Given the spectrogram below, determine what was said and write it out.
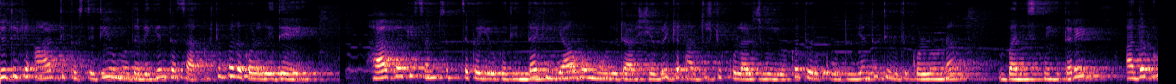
ಜೊತೆಗೆ ಆರ್ಥಿಕ ಸ್ಥಿತಿಯು ಮೊದಲಿಗಿಂತ ಸಾಕಷ್ಟು ಬಲಗೊಳ್ಳಲಿದೆ. ಹಾಗಾಗಿ ಸಂಸಪ್ತಕ ಯೋಗದಿಂದಾಗಿ ಯಾವ ಮೂರು ರಾಶಿಯವರಿಗೆ ಅದೃಷ್ಟ ಕುಲಾಯಿಸುವ ಯೋಗ ದೊರಕುವುದು ಎಂದು ತಿಳಿದುಕೊಳ್ಳೋಣ. ಬನ್ನಿ ಸ್ನೇಹಿತರೆ, ಅದಕ್ಕೂ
